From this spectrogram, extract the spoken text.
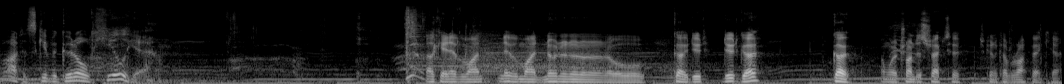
Right, let's give a good old heal here. Okay, never mind. Never mind. No, no, no, no, no, no. Go, dude. Dude, go. Go. I'm going to try and distract her. She's going to come right back here.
